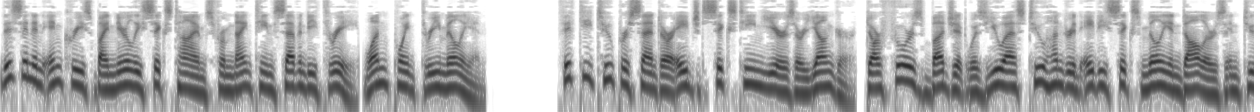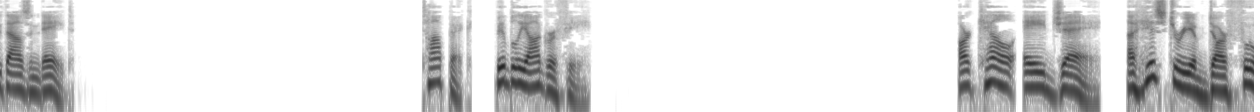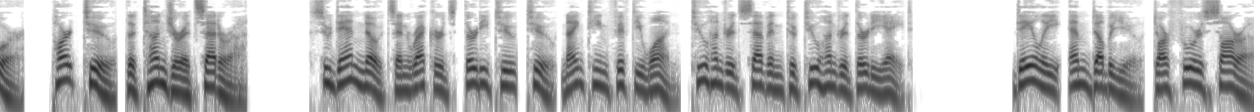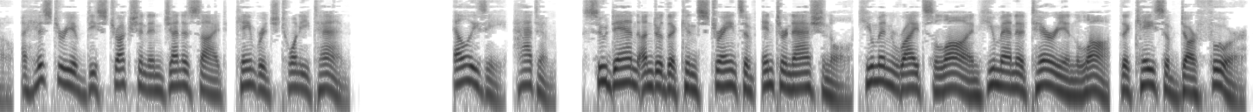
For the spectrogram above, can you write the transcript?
This in an increase by nearly six times from 1973 1.3 million. 52% are aged 16 years or younger. Darfur's budget was US $286 million in 2008. Topic: Bibliography. Arkell, A. J. A History of Darfur. Part 2, The Tunger etc. Sudan Notes and Records, 32, 2 1951, 207–238. Daly, M. W., Darfur's Sorrow, A History of Destruction and Genocide, Cambridge 2010. Elliesie, Hatem. Sudan under the constraints of international human rights law and humanitarian law, the case of Darfur.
